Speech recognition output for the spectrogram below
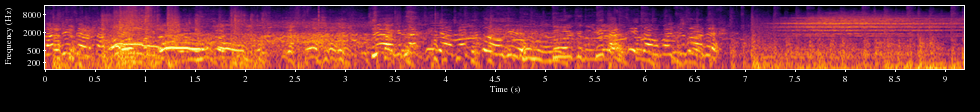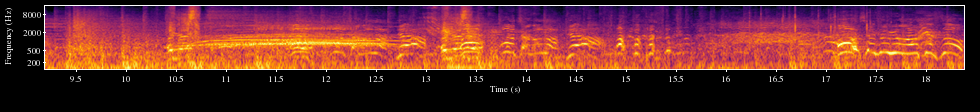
딱지 있잖아. 딱지. 야 여기 딱지 있잖아. 빨리 뜯어 여기. 너왜 이렇게 놀래? 딱지 있다고 빨리 뜯어야 돼. 어, 장동이 형 알겠어!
